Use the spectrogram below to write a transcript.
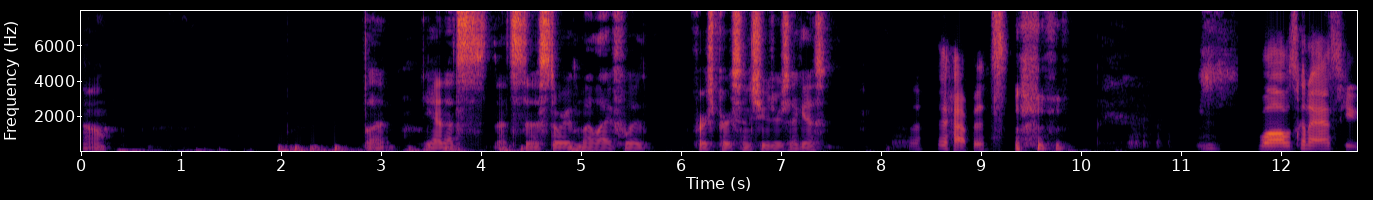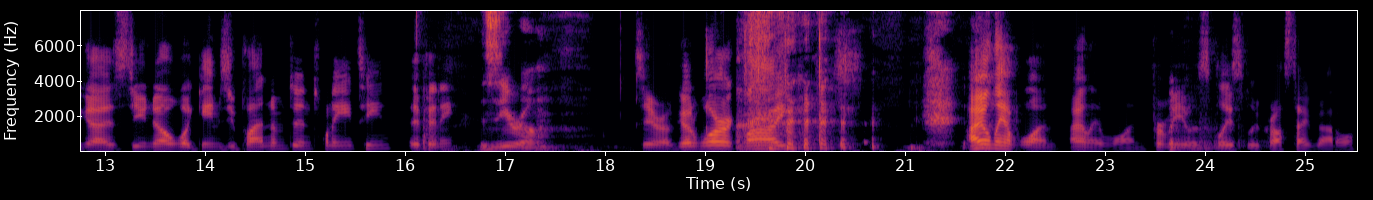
So But yeah, that's that's the story of my life with first person shooters, I guess. It happens. Well, I was gonna ask you guys, do you know what games you platinumed in 2018, if any? Zero. Zero. Good work, Mike. I only have one. I only have one. For me, it was BlazBlue Cross Tag Battle.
